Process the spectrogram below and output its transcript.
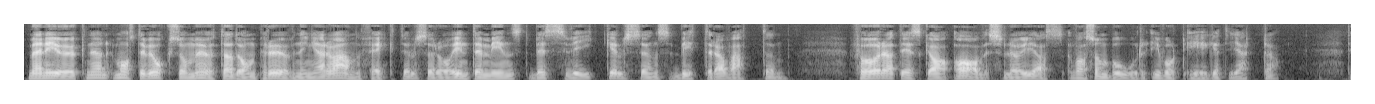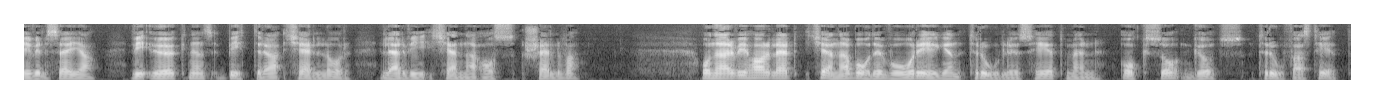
Men i öknen måste vi också möta de prövningar och anfäktelser och inte minst besvikelsens bittra vatten för att det ska avslöjas vad som bor i vårt eget hjärta. Det vill säga, vid öknens bittra källor lär vi känna oss själva. Och när vi har lärt känna både vår egen trolöshet men också Guds trofasthet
